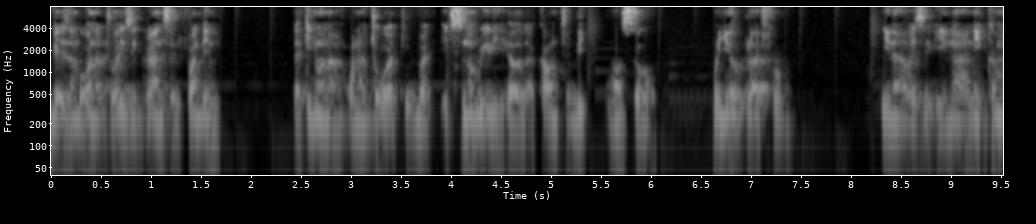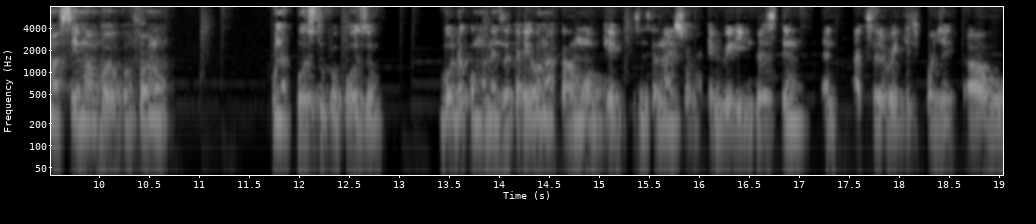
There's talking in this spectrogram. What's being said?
guys ambao wanatoa hizi grants and funding, lakini wana, wanatoa tu, but it's not really held accountably. Know, kwenye hiyo platform inawezi ina ni kama sehemu ambayo kwa mfano una post proposal vodacom anaweza kaiona akaamua okay this is a nice one i can really invest in and accelerate this project au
